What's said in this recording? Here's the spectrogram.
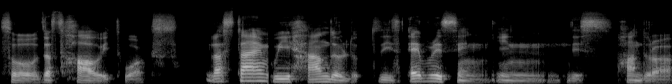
So that's how it works. Last time we handled this everything in this handler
